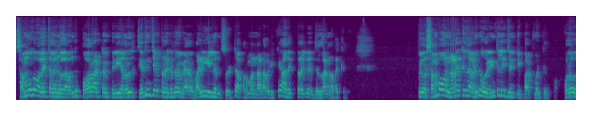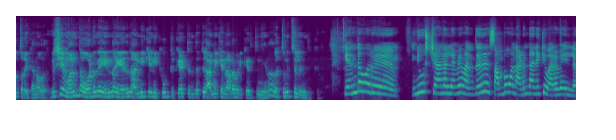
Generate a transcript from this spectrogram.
சமூக வலைத்தளங்களில் வந்து போராட்டம் பெரிய அளவில் தெரிஞ்ச பிறகு தான் வேறு வழி இல்லைன்னு சொல்லிட்டு அப்புறமா நடவடிக்கை அதுக்கு பிறகு இதெல்லாம் நடக்குது. இப்போ சம்பவம் நடக்குது அப்படின்னு ஒரு இன்டெலிஜென்ட் டிபார்ட்மெண்ட் இருக்கும் உளவுத்துறைக்கான ஒரு விஷயம் வந்த உடனே என்ன ஏதுன்னு அன்னைக்கே நீ கூப்பிட்டு கேட்டு இருந்துட்டு அன்னைக்கே நடவடிக்கை எடுத்திருந்தீங்கன்னா அதில் துணிச்சல் இருந்திருக்கு எந்த ஒரு நியூஸ் சேனல்லுமே வந்து சம்பவம் நடந்த அன்னைக்கு வரவே இல்லை.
